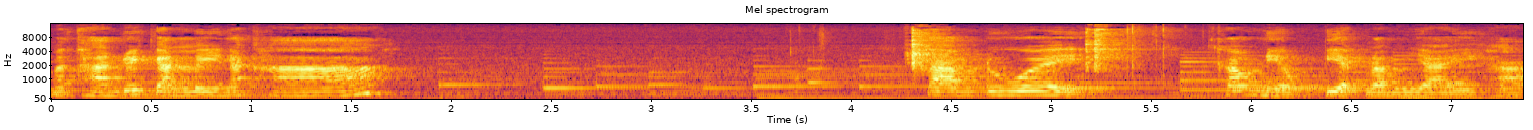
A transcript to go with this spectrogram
มาทานด้วยกันเลยนะคะ ตามด้วยข้าวเหนียวเปียกลำไยค่ะ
